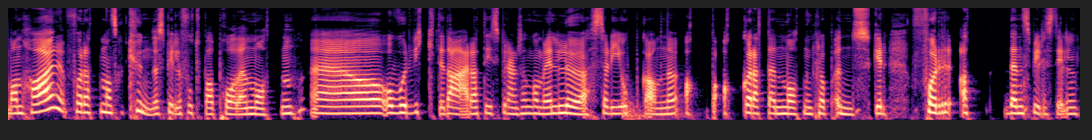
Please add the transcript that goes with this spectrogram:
man har for at man skal kunne spille fotball på den måten. Eh, og hvor viktig det er at de spillerne som kommer inn, løser de oppgavene ak på akkurat den måten Klopp ønsker, for at den spillestilen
